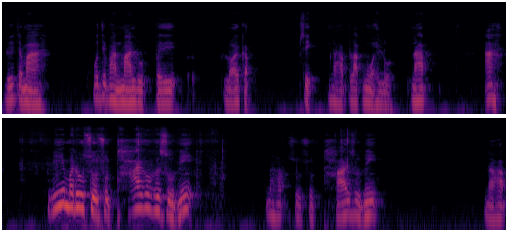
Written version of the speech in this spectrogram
หรือจะมางวดที่ผ่านมาหลุดไปร้อยกับสิบนะครับหลักหน่วยหลุด นะครับอะทีนี้มาดูสูตรสุดท้ายก็คือสูตรนี้นะครับ สูตรสุดท้ายสูตรนี้นะครับ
